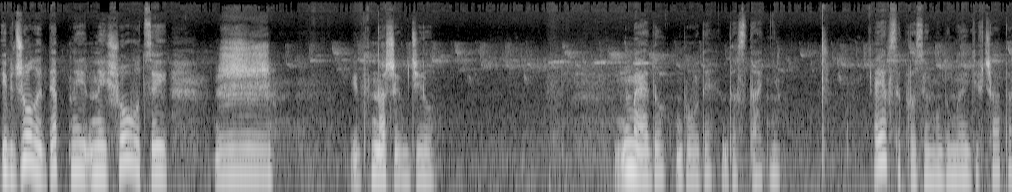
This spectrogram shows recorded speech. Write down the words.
І бджоли, де б не, йшов оцей ж від наших бджіл. Меду буде достатньо. А я все про зиму думаю, дівчата.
